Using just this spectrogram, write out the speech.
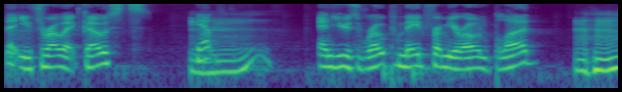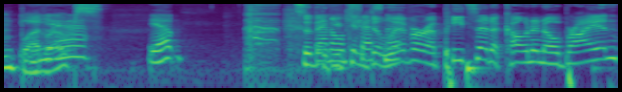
That you throw at ghosts Yep. Mm-hmm. and use rope made from your own blood Mm-hmm. Blood Yeah. ropes. Yep. so that, That you can chestnut? deliver a pizza to Conan O'Brien?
